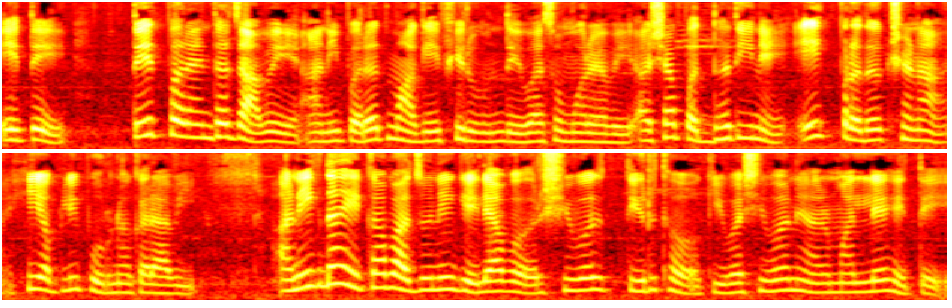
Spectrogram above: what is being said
येते. तेथपर्यंत जावे आणि परत मागे फिरून देवासमोर यावे. अशा पद्धतीने एक प्रदक्षिणा ही आपली पूर्ण करावी. अनेकदा एका बाजूने गेल्यावर शिवतीर्थ किंवा शिवनिर्मल्य येते.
